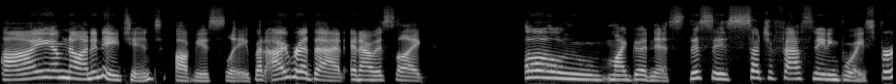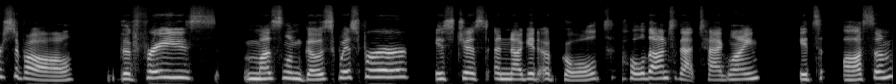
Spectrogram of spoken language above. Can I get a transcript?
I am not an agent, obviously, but I read that and I was like, oh my goodness, this is such a fascinating voice. First of all, the phrase Muslim ghost whisperer is just a nugget of gold. Hold on to that tagline. It's awesome.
